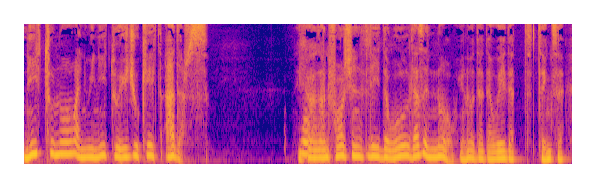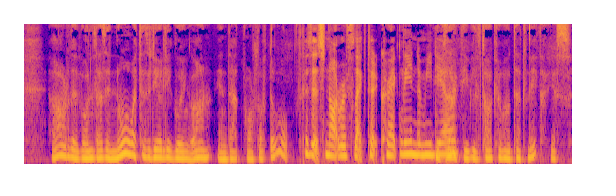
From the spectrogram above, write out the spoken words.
need to know and we need to educate others. Because well, unfortunately, the world doesn't know, you know, that the way that things are, the world doesn't know what is really going on in that part of the world. Because it's not reflected correctly in the media. Exactly. We'll talk about that later, yes.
